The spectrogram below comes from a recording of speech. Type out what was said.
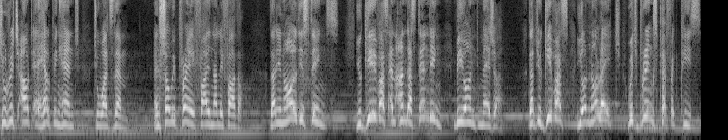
to reach out a helping hand towards them. And so we pray, finally, Father, that in all these things, you give us an understanding beyond measure. That you give us your knowledge, which brings perfect peace.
